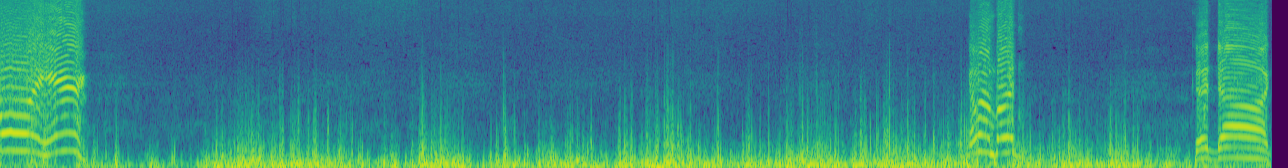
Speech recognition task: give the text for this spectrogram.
boy here. Come on, bud. Good dog.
